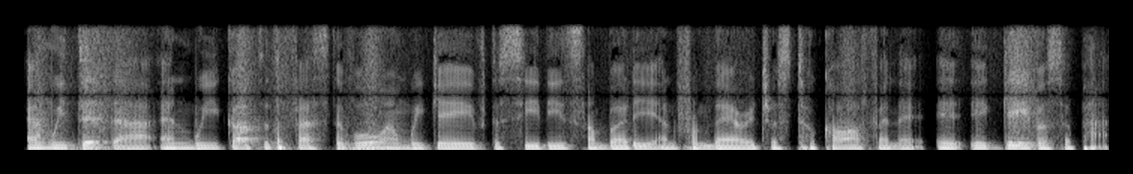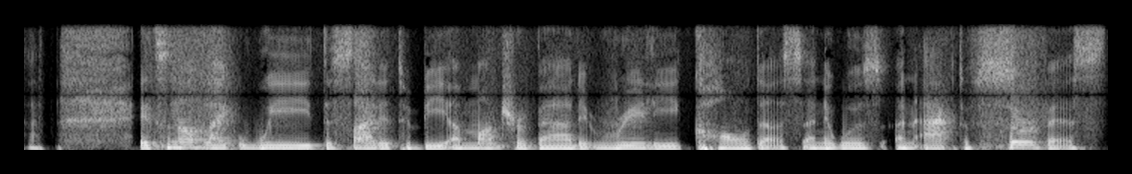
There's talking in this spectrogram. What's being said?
And we did that, and we got to the festival, and we gave the CD somebody, and from there it just took off, and it, it, it gave us a path. It's not like we decided to be a mantra band. It really called us, and it was an act of service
